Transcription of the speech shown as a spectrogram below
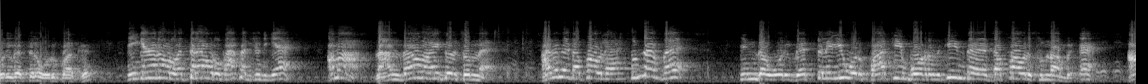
ஒரு வெத்தலை ஒரு பாக்கு? நீங்க தானே ஒரு வெத்தலை ஒரு பாசம் சொன்னீங்க? ஆமா நான் தான் வாங்கிட்டு வர சொன்னேன். அதுல டப்பாவுல? சுண்ணாம்பு. இந்த ஒரு வெத்தலையும் ஒரு பாக்கியும் போடுறதுக்கு இந்த டப்பாவுல சுண்ணாம்பு. ஆ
